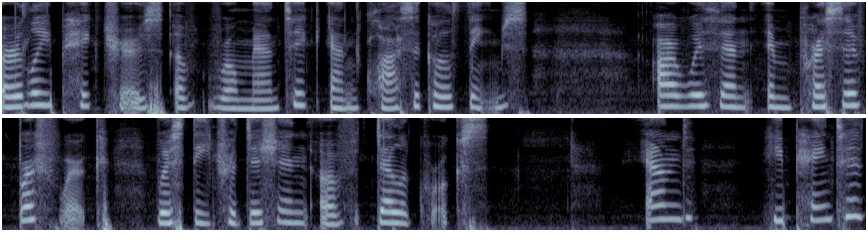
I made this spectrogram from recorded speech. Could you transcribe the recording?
early pictures of romantic and classical themes are with an impressive brushwork with the tradition of Delacroix. And he painted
